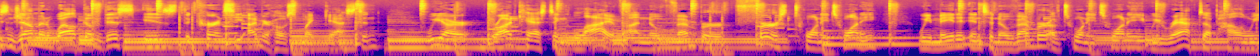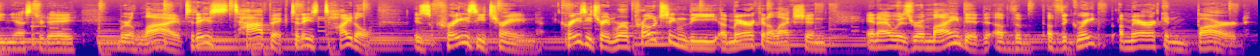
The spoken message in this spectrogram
Ladies and gentlemen, welcome. This is The Currency. I'm your host, Mike Gaston. We are broadcasting live on November 1st, 2020. We made it into November of 2020. We wrapped up Halloween yesterday. We're live. Today's topic, today's title is Crazy Train. Crazy Train. We're approaching the American election, and I was reminded of the of the great American bard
